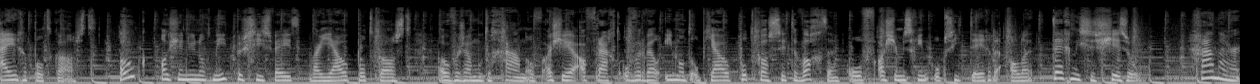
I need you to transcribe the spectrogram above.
eigen podcast. Ook als je nu nog niet precies weet waar jouw podcast over zou moeten gaan. Of als je je afvraagt of er wel iemand op jouw podcast zit te wachten. Of als je misschien opziet tegen de alle technische shizzle. Ga naar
